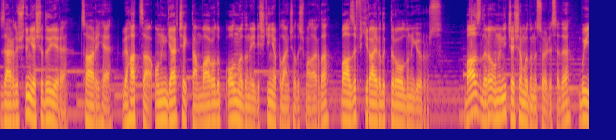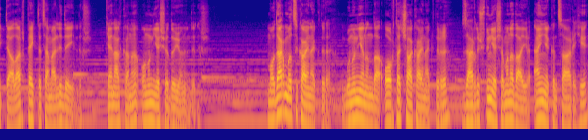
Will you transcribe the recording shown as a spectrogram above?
Zerdüşt'ün yaşadığı yere, tarihe ve hatta onun gerçekten var olup olmadığına ilişkin yapılan çalışmalarda bazı fikir ayrılıkları olduğunu görürüz. Bazıları onun hiç yaşamadığını söylese de bu iddialar pek de temelli değildir. Genel kanı onun yaşadığı yönündedir. Modern batı kaynakları, bunun yanında orta çağ kaynakları, Zerdüşt'ün yaşamına dair en yakın tarihi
